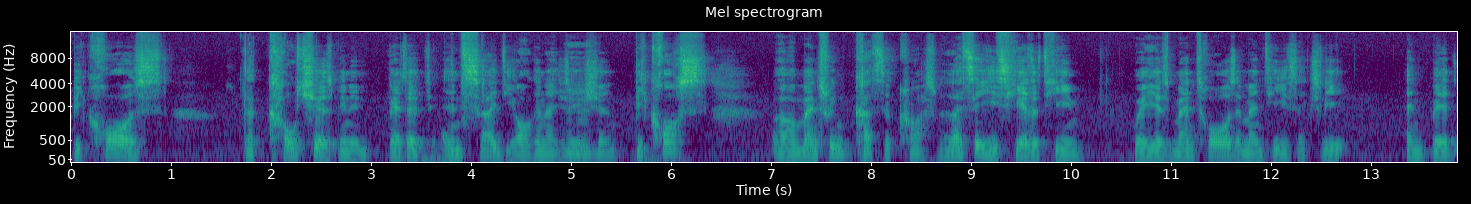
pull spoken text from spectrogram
because the culture has been embedded inside the organization? Because uh, mentoring cuts across. Let's say he's he has a team where he has mentors and mentees actually embed,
